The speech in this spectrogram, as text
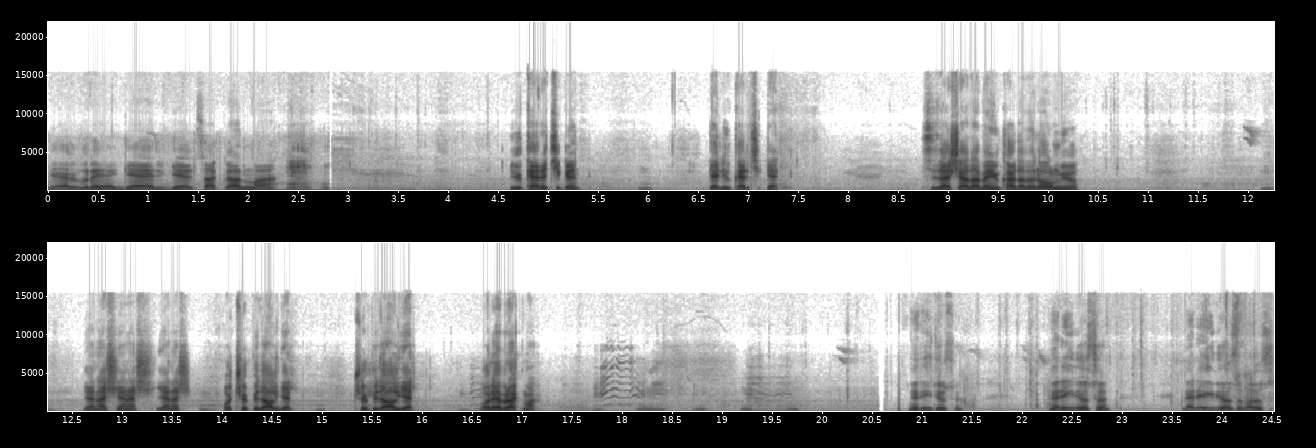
Gel buraya gel gel saklanma. Yukarı çıkın. Gel yukarı çık gel. Siz aşağıda ben yukarıda böyle olmuyor. Yanaş yanaş yanaş. O çöpü de al gel. Çöpü de al gel. Oraya bırakma. Nereye gidiyorsun? Nereye gidiyorsun? Nereye gidiyorsunuz?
